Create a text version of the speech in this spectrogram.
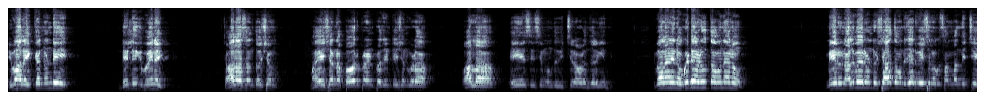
ఇవాళ ఇక్కడ నుండి ఢిల్లీకి పోయినాయి. చాలా సంతోషం. మహేష్ అన్న పవర్ పాయింట్ ప్రజెంటేషన్ కూడా వాళ్ళ ఏఐసిసి ముందు ఇచ్చి రావడం జరిగింది. ఇవాళ నేను ఒకటే అడుగుతా ఉన్నాను. మీరు నలభై రెండు శాతం రిజర్వేషన్లకు సంబంధించి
